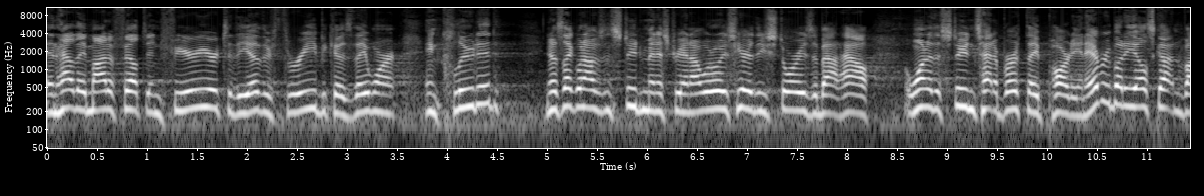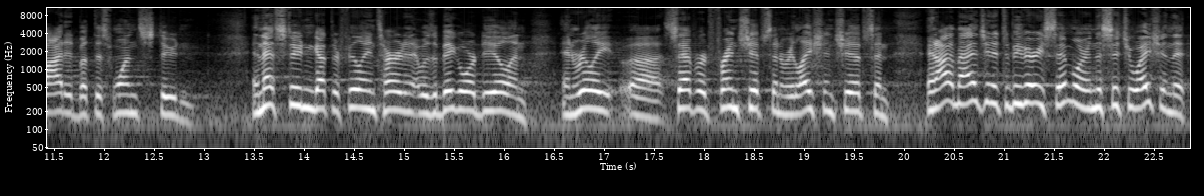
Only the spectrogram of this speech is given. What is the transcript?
And how they might have felt inferior to the other three because they weren't included You know, it's like when I was in student ministry, and I would always hear these stories about how one of the students had a birthday party, and everybody else got invited but this one student. And that student got their feelings hurt, and it was a big ordeal and, and really uh, severed friendships and relationships. And, and I imagine it to be very similar in this situation that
